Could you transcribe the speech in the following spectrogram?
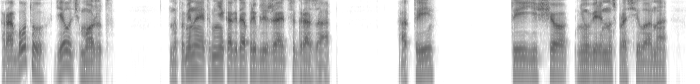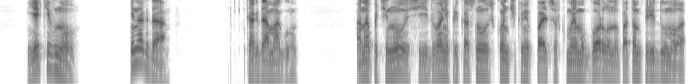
«Работу делать может. Напоминает мне, когда приближается гроза. А ты?» «Ты еще?» — неуверенно спросила она. Я кивнул. «Иногда когда могу». Она потянулась и едва не прикоснулась кончиками пальцев к моему горлу, но потом передумала.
